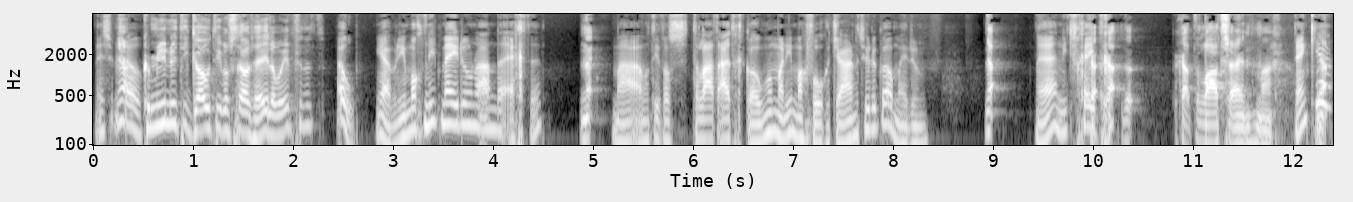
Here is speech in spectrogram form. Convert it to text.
Is ook Ja, zo. Community Goat die was trouwens Halo Infinite. Oh, ja, maar die mocht niet meedoen aan de echte. Nee. Maar, want die was te laat uitgekomen. Maar die mag volgend jaar natuurlijk wel meedoen. Hè, niet vergeten. ga- gaat te laat zijn, maar Denk je? Ja.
